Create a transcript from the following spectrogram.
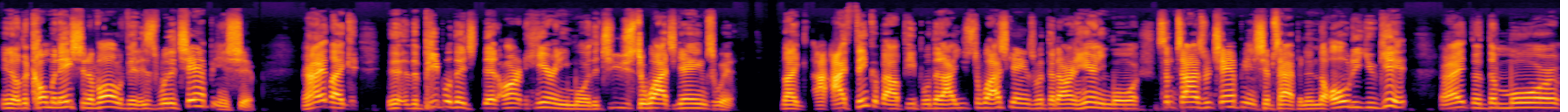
you know, the culmination of all of it is with a championship, right? Like the, the people that, that aren't here anymore that you used to watch games with. Like I, I think about people that I used to watch games with that aren't here anymore. Sometimes when championships happen, and the older you get, right? The the more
